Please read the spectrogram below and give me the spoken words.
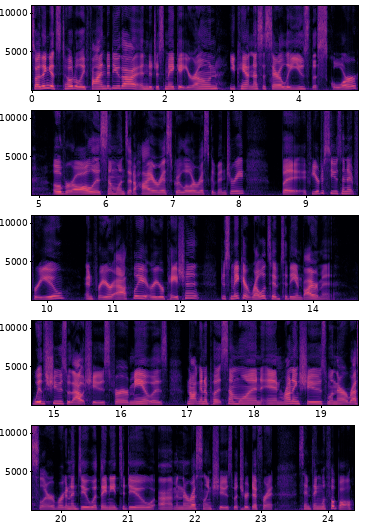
So I think it's totally fine to do that and to just make it your own. You can't necessarily use the score overall as someone's at a higher risk or lower risk of injury. But if you're just using it for you, and for your athlete or your patient, just make it relative to the environment with shoes, without shoes. For me, it was not going to put someone in running shoes when they're a wrestler. We're going to do what they need to do um, in their wrestling shoes, which are different. Same thing with football.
